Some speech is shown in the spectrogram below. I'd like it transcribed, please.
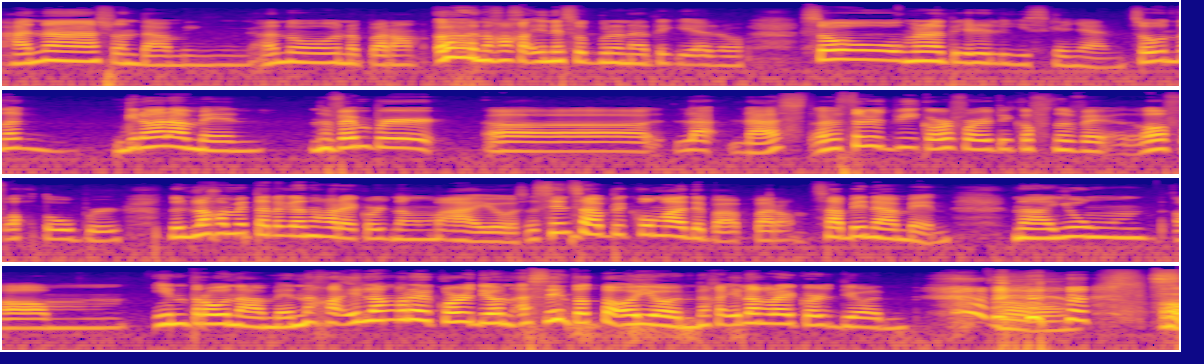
hanas, ang daming, ano, na parang, ah, nakakainis, huwag muna natin i-ano. So, huwag muna natin i-release, ganyan. So, nag, ginawa namin, November, uh, la- last, or third week or fourth week of, Nove- of October, doon lang kami talaga naka-record ng maayos. As in, sabi ko nga, di ba, parang, sabi namin, na yung um, intro namin, nakailang record yon As in, totoo yon Nakailang record yon Oo. So,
